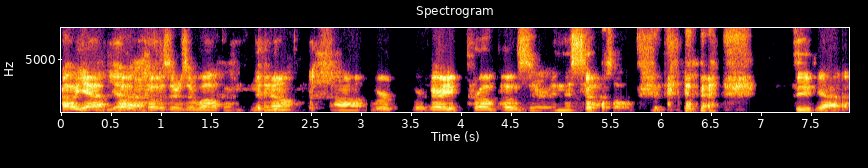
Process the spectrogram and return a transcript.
Oh yeah, Yeah. Posers are welcome. You know, uh, we're we're very pro poser in this household. Dude, yeah.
